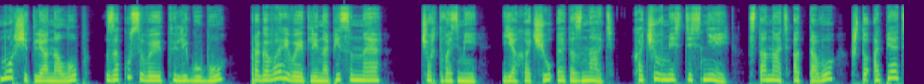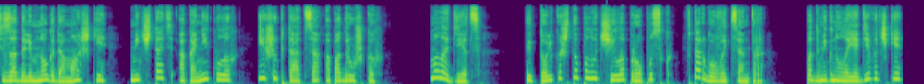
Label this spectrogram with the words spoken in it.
морщит ли она лоб, закусывает ли губу, проговаривает ли написанное. Черт возьми, я хочу это знать, хочу вместе с ней стонать от того, что опять задали много домашки, мечтать о каникулах и шептаться о подружках. Молодец, ты только что получила пропуск в торговый центр. Подмигнула я девочке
